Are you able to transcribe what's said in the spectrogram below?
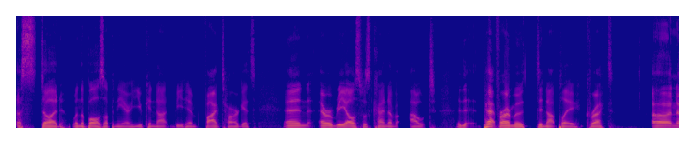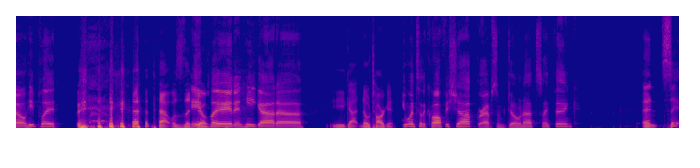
a stud when the ball's up in the air. You cannot beat him. Five targets. And everybody else was kind of out. Pat Freiermuth did not play, correct? Uh, no, he played. that was the He joke. He played, and he got uh, He got no target. he went to the coffee shop, grabbed some donuts, I think. And say,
